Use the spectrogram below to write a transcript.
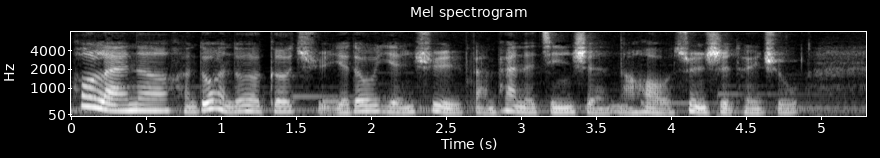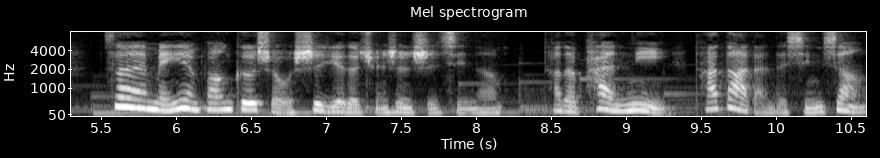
后来呢，很多很多的歌曲也都延续反叛的精神，然后顺势推出。在梅艳芳歌手事业的全盛时期呢，她的叛逆、她大胆的形象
